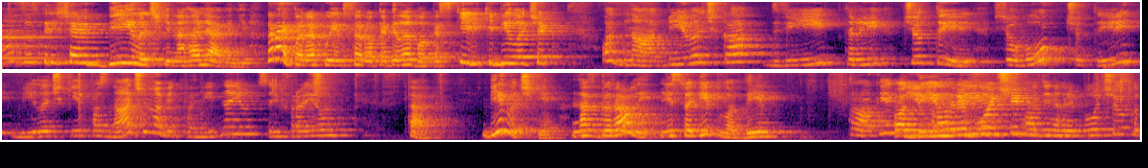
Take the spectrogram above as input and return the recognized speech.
Нас зустрічають білочки на галявині. Давай порахуємо сорока білобока. Скільки білочок? Одна білочка, дві, три, чотири. Всього чотири білочки. Позначимо відповідною цифрою. Так, білочки назбирали лісові плоди. Так, які Один плоди? грибочок. Один грибочок.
